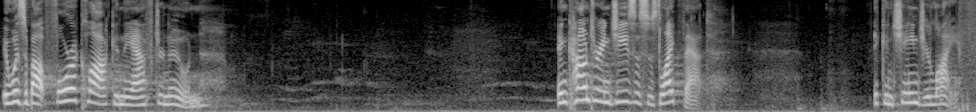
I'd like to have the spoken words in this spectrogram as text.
it was about four o'clock in the afternoon. Encountering Jesus is like that. It can change your life.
